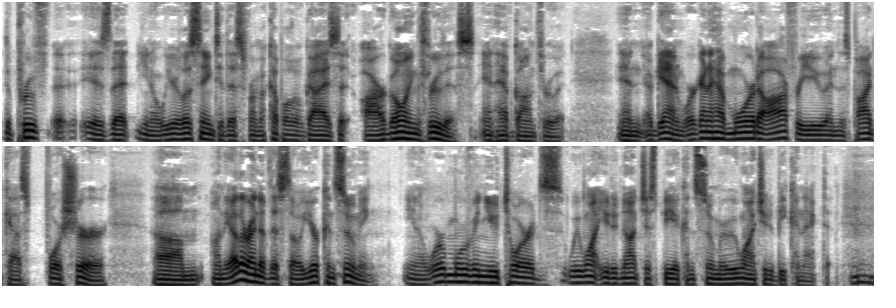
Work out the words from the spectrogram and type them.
the proof uh, is that you know we are listening to this from a couple of guys that are going through this and have gone through it. And again, we're going to have more to offer you in this podcast for sure. Um, on the other end of this, though, you're consuming you know we're moving you towards we want you to not just be a consumer we want you to be connected. Mm-hmm.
